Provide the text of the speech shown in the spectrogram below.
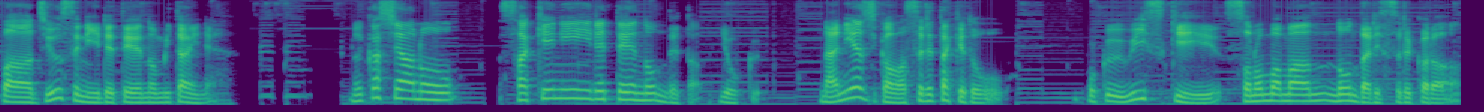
ぱジュースに入れて飲みたいね。昔あの、酒に入れて飲んでた、よく。何味か忘れたけど、僕ウイスキーそのまま飲んだりするから、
